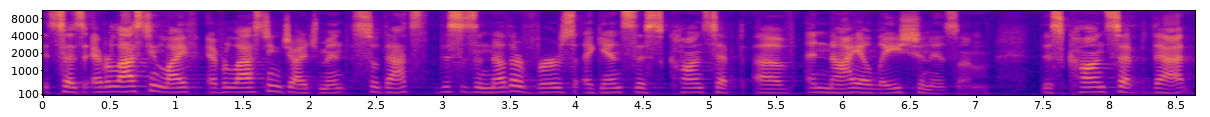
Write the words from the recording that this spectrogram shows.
it says everlasting life, everlasting judgment. So that's this is another verse against this concept of annihilationism, this concept that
